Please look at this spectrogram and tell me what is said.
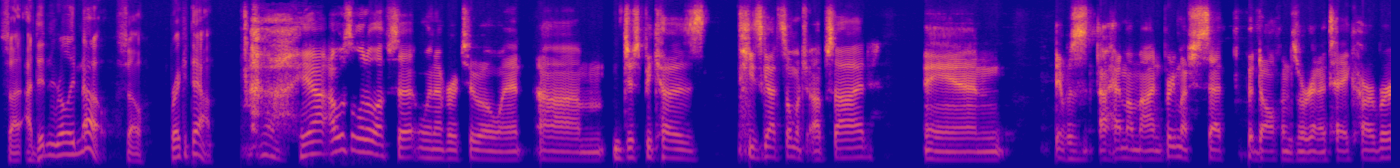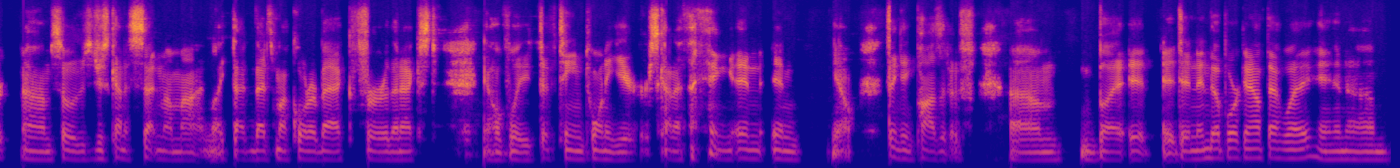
So I, I didn't really know. So break it down. yeah, I was a little upset whenever Tua went, um, just because he's got so much upside, and it was I had my mind pretty much set the Dolphins were going to take Herbert, um, so it was just kind of set in my mind like that. That's my quarterback for the next, you know, hopefully 15, 20 years, kind of thing, and and you know thinking positive. Um, but it it didn't end up working out that way, and um,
